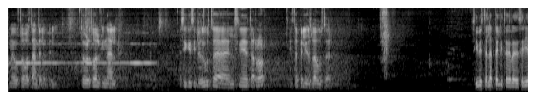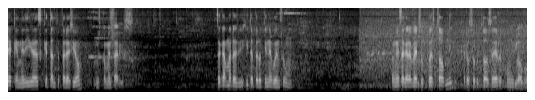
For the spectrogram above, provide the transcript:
me gustó bastante la peli, sobre todo al final. Así que si les gusta el cine de terror, esta peli les va a gustar. Si viste la peli, te agradecería que me digas qué tal te pareció en los comentarios. Esta cámara es viejita, pero tiene buen zoom. Con esta grabé el supuesto ovni, que resultó ser un globo.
